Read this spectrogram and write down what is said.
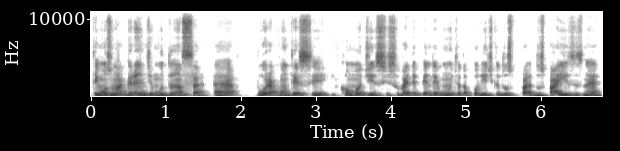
temos uma grande mudança uh, por acontecer. E como eu disse, isso vai depender muito da política dos, dos países, né?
